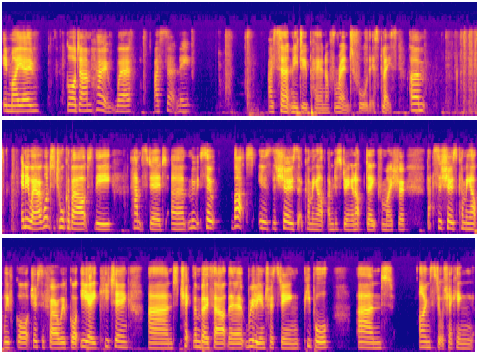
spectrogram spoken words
in my own goddamn home where I certainly I certainly do pay enough rent for this place. Um anyway, I want to talk about the Hampstead uh, movie. So that is the shows that are coming up. I'm just doing an update for my show. That's the shows coming up. We've got Joseph Farrell, we've got E.A. Koetting, and check them both out. They're really interesting people, and I'm still checking.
